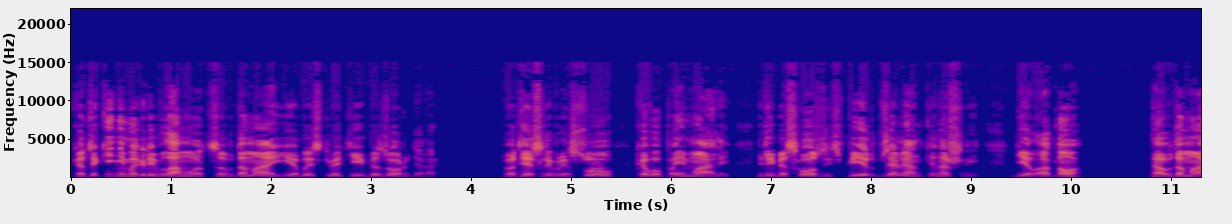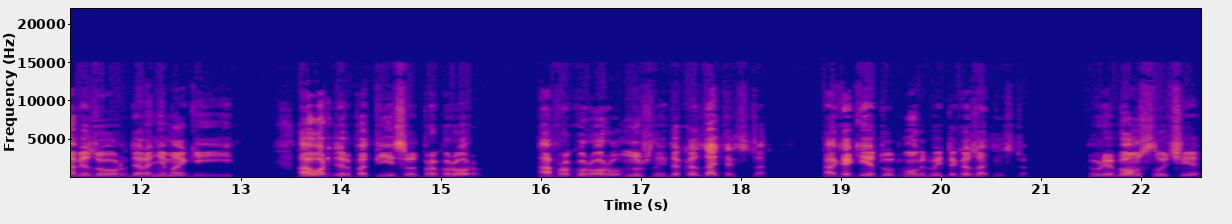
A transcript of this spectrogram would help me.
казаки не могли вламываться в дома и обыскивать их без ордера. Вот если в лесу кого поймали или бесхозный спирт в землянке нашли, дело одно, а в дома без ордера не могли. А ордер подписывает прокурор а прокурору нужны доказательства. А какие тут могут быть доказательства? В любом случае,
